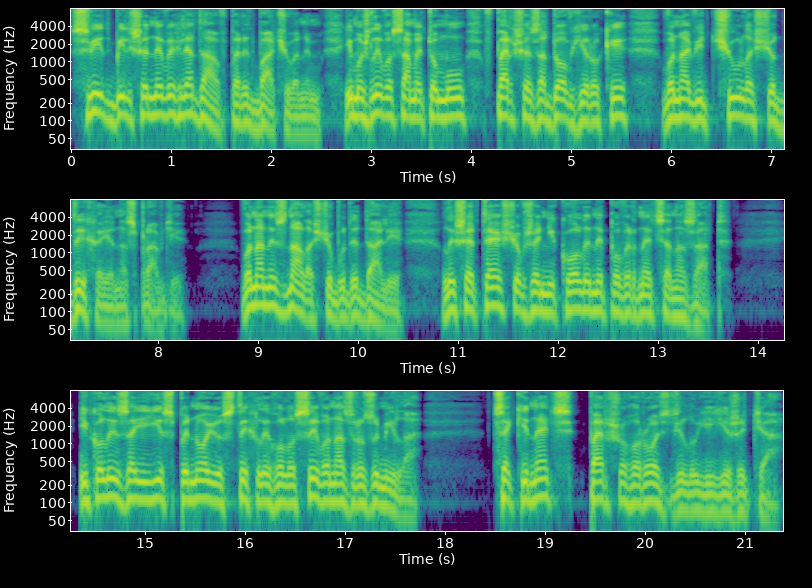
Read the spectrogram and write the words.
Світ більше не виглядав передбачуваним, і, можливо, саме тому, вперше за довгі роки, вона відчула, що дихає насправді. Вона не знала, що буде далі, лише те, що вже ніколи не повернеться назад. І коли за її спиною стихли голоси, вона зрозуміла – це кінець першого розділу її життя.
